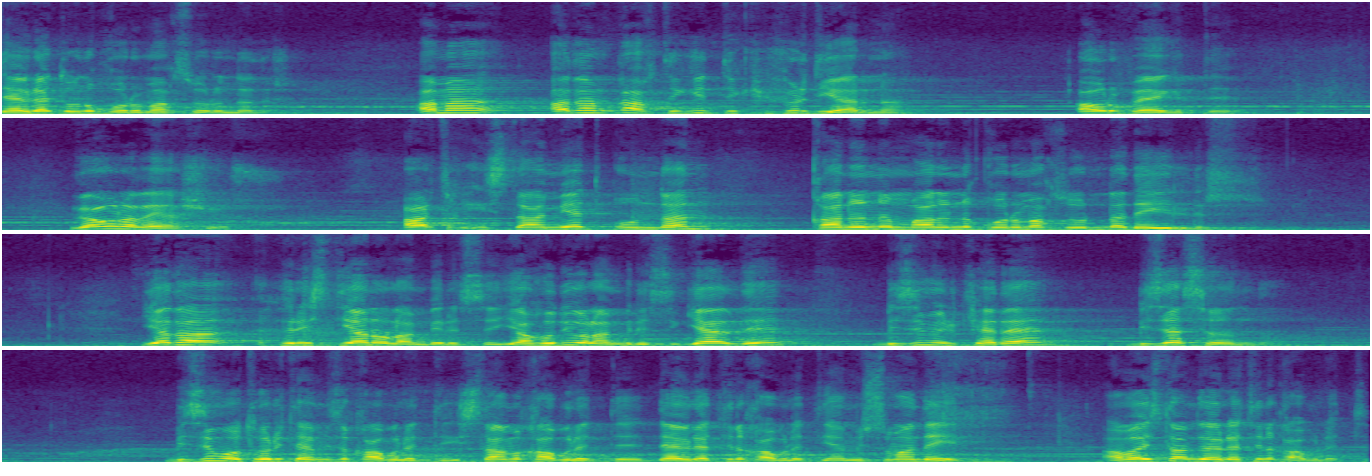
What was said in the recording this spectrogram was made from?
Devlet onu korumak zorundadır. Ama adam kalktı gitti küfür diyarına. Avrupa'ya gitti. Ve orada yaşıyor. Artık İslamiyet ondan kanını, malını korumak zorunda değildir. Ya da Hristiyan olan birisi, Yahudi olan birisi geldi, bizim ülkede bize sığındı. Bizim otoritemizi kabul etti, İslam'ı kabul etti, devletini kabul etti. Yani Müslüman değil. Ama İslam devletini kabul etti.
